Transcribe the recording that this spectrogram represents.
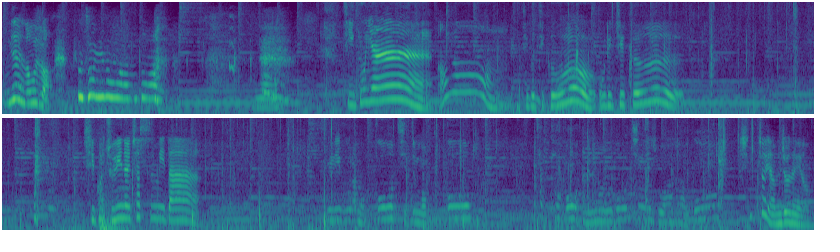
굉장히 너무 좋아. 표정이 너무 안 좋아. 지구야. 어머. 지구 지구. 우리 지구. 지구 주인을 찾습니다. 분리불안 없고 지즈 먹고 착하고 안 물고 친구 좋아하고 진짜 얌전해요.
